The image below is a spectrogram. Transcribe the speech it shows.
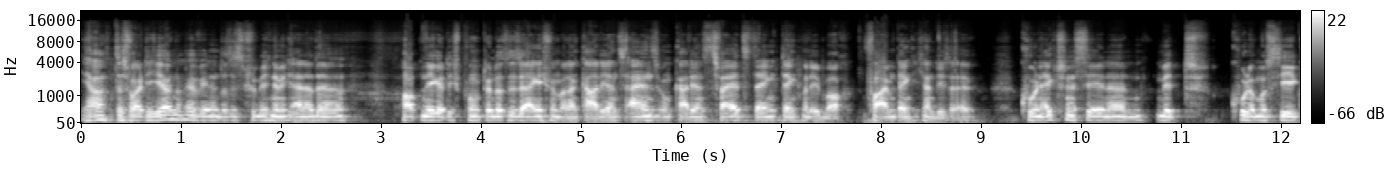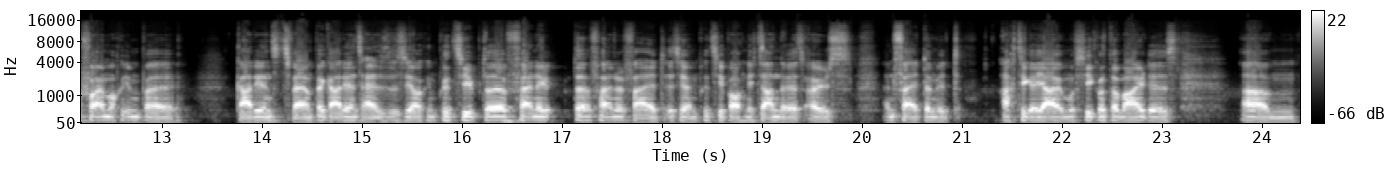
Ja, das wollte ich hier noch erwähnen. Das ist für mich nämlich einer der Hauptnegativpunkte und das ist ja eigentlich, wenn man an Guardians 1 und Guardians 2 jetzt denkt, denkt man eben auch, vor allem denke ich an diese coolen Action-Szenen mit cooler Musik, vor allem auch eben bei Guardians 2 und bei Guardians 1 ist es ja auch im Prinzip der Final, der Final Fight ist ja im Prinzip auch nichts anderes als ein Fight, der mit 80er Jahre Musik untermalt ist. Ähm,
